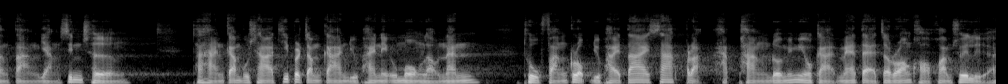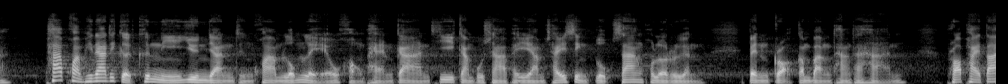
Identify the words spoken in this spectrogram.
ต่างๆ อย่างสิ้นเชิง ทหารกัมพูชาที่ประจำการอยู่ภายในอุโมงค์เหล่านั้น ถูกฝังกลบอยู่ภายใต้ซากปรักหักพัง โดยไม่มีโอกาสแม้แต่จะร้องขอความช่วยเหลือ ภาพความพินาศที่เกิดขึ้นนี้ยืนยันถึงความล้มเหลวของแผนการที่กัมพูชาพยายามใช้สิ่งปลูกสร้างพลเรือน เป็นเกราะกำบังทางทหาร เพราะภายใต้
